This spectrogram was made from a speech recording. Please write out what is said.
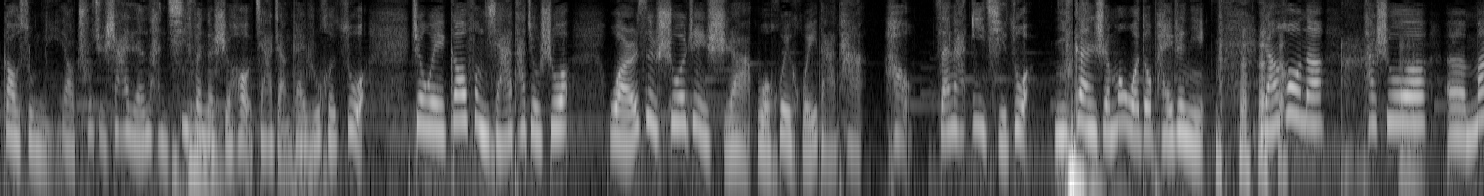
告诉你要出去杀人，很气愤的时候，家长该如何做？这位高凤霞他就说：“我儿子说这时啊，我会回答他，好，咱俩一起做，你干什么我都陪着你。然后呢，他说，呃，妈，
